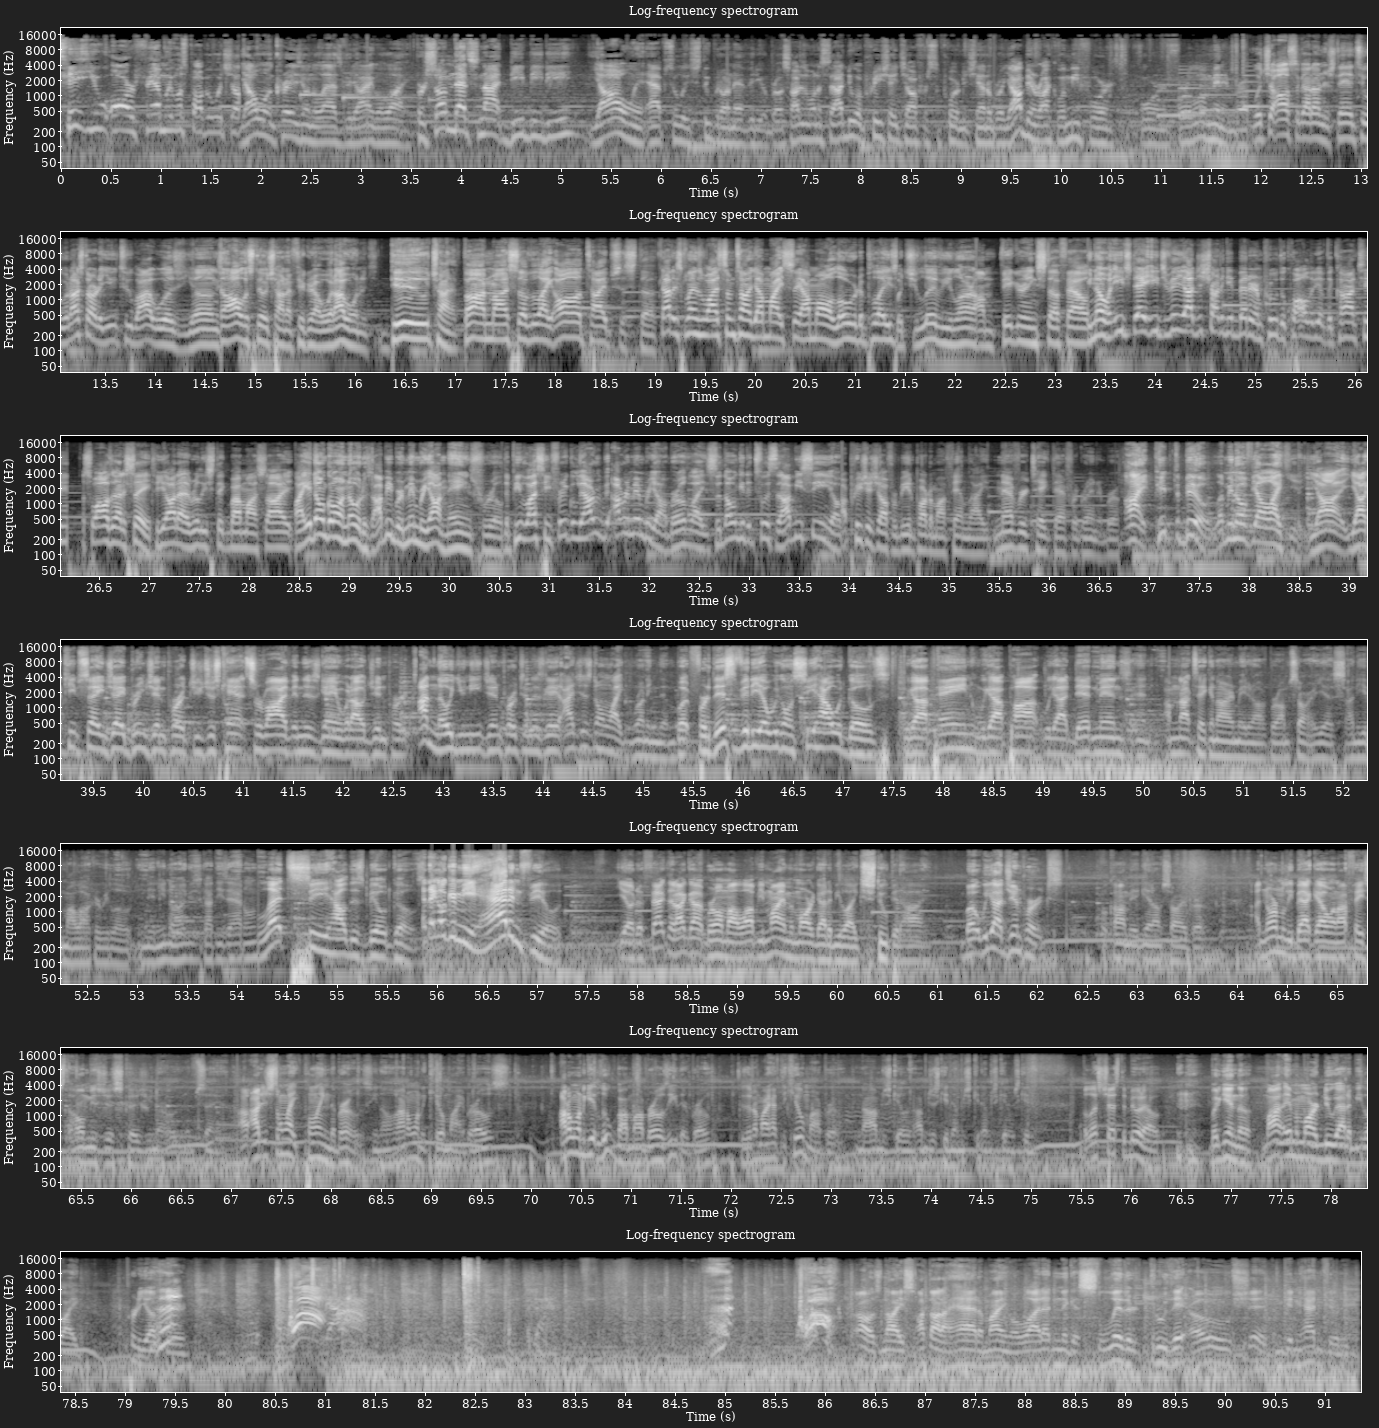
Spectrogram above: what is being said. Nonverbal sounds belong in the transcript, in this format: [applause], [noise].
TUR family, what's poppin' with y'all? Y'all went crazy on the last video, I ain't gonna lie. For something that's not DBD, y'all went absolutely stupid on that video, bro. So I just wanna say, I do appreciate y'all for supporting the channel, bro. Y'all been rocking with me for, for, for a little minute, bro. What y'all also gotta understand too, when I started YouTube, I was young. I was still trying to figure out what I wanted to do, trying to find myself, like all types of stuff. That explains why sometimes y'all might say I'm all over the place, but you live, you learn. I'm figuring stuff out. You know, and each day, each video, I just try to get better, improve the quality of the content. That's what I always gotta say to y'all that really stick by my side. Like, it don't go unnoticed. I'll be remembering y'all names for real. The people I see frequently, I, re I remember y'all, bro. Like, so don't get it twisted. I'll be seeing y'all. I appreciate y'all for being part of my family. I never take that for granted, bro. All right, peep the build. Let me know if y'all like it. Y'all, y'all keep saying, Jay, bring gen perks. You just can't survive in this game without gen perks. I know you need gen perks in this game. I just don't like running them. But for this video, we're gonna see how it goes. We got pain, we got pop, we got dead men's, and I'm not taking Iron Maiden off, bro. I'm sorry. Yes, I need my locker reload. And then you know, I just got these add-ons. Let's see how this build goes. And they gonna give me Haddonfield. Yo, the fact that I got bro in my lobby, my MMR got to be like stupid high. But we got gen perks. Well, call me again. I'm sorry, bro. I normally back out when I face the homies just because, you know what I'm saying. I, I, just don't like playing the bros, you know. I don't want to kill my bros. I don't want to get looped by my bros either, bro. Because then I might have to kill my bro. No, I'm just kidding. I'm just kidding. I'm just kidding. I'm just kidding. I'm just kidding. But let's test the build out. [clears throat] but again, though, my MMR do got to be like pretty up there. [laughs] Oh, was nice. I thought I had him. I ain't gonna lie. That nigga slithered through there. Oh, shit. I'm getting Haddonfielded.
